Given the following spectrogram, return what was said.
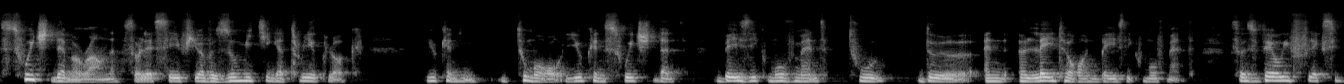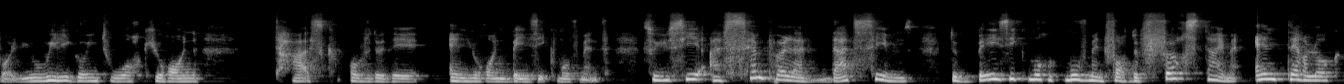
switch them around. So let's say if you have a Zoom meeting at three o'clock, you can tomorrow, you can switch that basic movement to the and a later on basic movement. So it's very flexible. You're really going to work your own task of the day and your own basic movement. So you see, as simple as that seems, the basic mo- movement for the first time interlock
